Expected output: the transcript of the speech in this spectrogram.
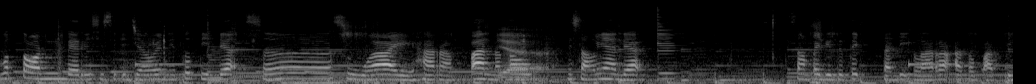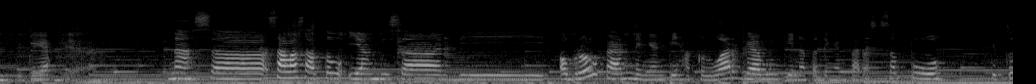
weton dari sisi kejawen itu tidak sesuai harapan yeah. atau misalnya ada sampai di titik tadi lara atau pati gitu ya. Yeah. Nah, salah satu yang bisa diobrolkan dengan pihak keluarga mungkin atau dengan para sesepuh itu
